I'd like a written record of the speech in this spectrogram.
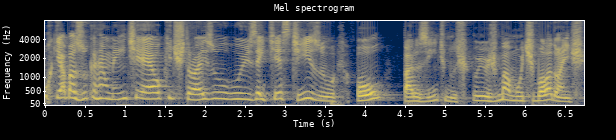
porque a bazuca realmente é o que destrói os ATSTs, ou, para os íntimos, os mamutes boladões.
